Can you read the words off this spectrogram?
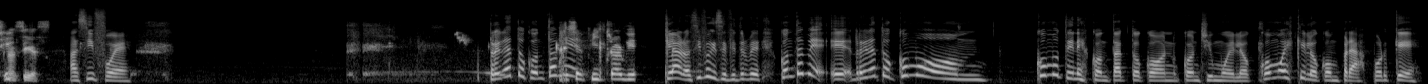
Sí. Así es. Así fue. Renato, contame. Se filtró el video. Claro, así fue que se filtró el video. Contame, eh, Renato, ¿cómo, ¿cómo tenés contacto con, con Chimuelo? ¿Cómo es que lo comprás? ¿Por qué?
